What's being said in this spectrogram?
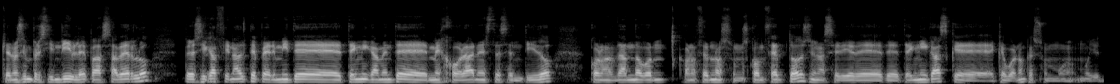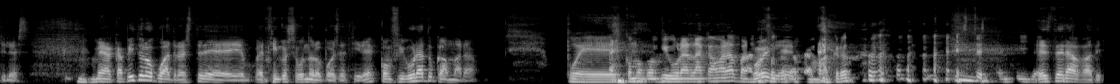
que no es imprescindible para saberlo, pero sí que al final te permite técnicamente mejorar en este sentido, dando con, conocer unos, conceptos y una serie de, técnicas que, bueno, que son muy, útiles. Venga, capítulo 4, este de, en 5 segundos lo puedes decir, ¿eh? Configura tu cámara. Pues cómo configurar la cámara para tu fotografía macro. este es sencillo. Este era fácil.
